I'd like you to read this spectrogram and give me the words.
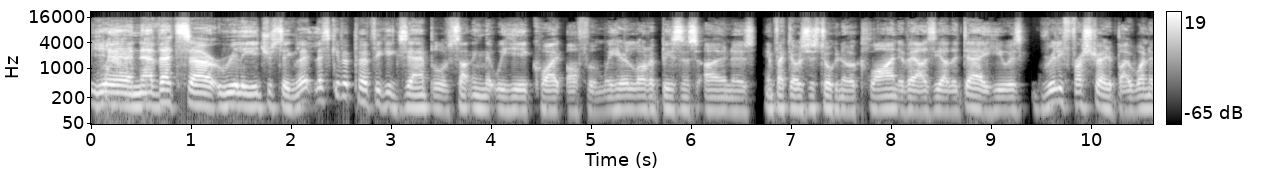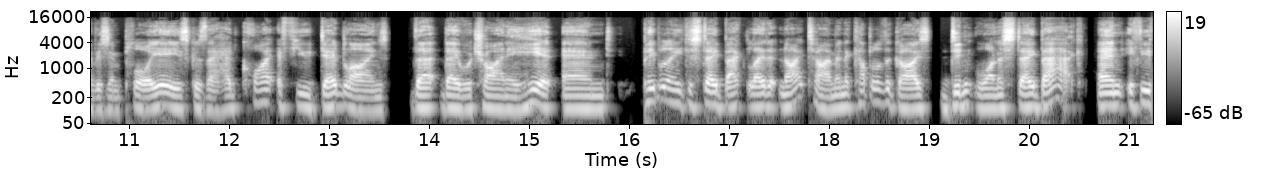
Yeah, now that's uh, really interesting. Let, us give a perfect example of something that we hear quite often. We hear a lot of business owners. In fact, I was just talking to a client of ours the other day. He was really frustrated by one of his employees because they had quite a few deadlines that they were trying to hit. And people need to stay back late at night time. And a couple of the guys didn't want to stay back. And if you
